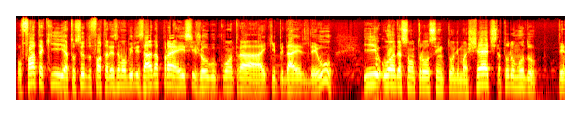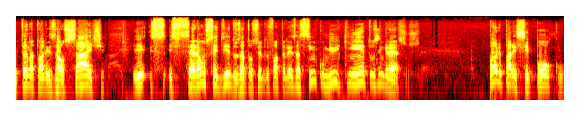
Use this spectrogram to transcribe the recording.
O fato é que a torcida do Fortaleza é mobilizada para esse jogo contra a equipe da LDU e o Anderson trouxe em tom de manchete, está todo mundo tentando atualizar o site e, e serão cedidos à torcida do Fortaleza 5.500 ingressos. Pode parecer pouco,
